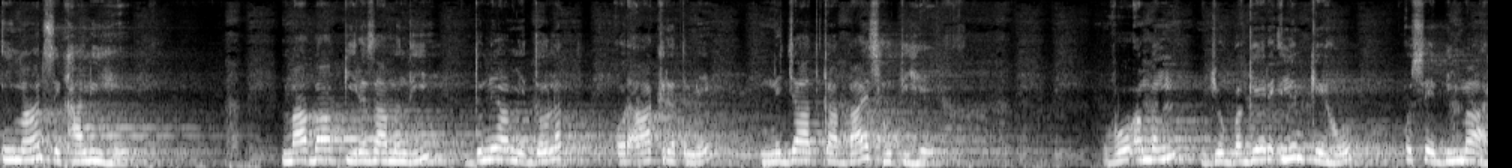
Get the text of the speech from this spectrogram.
ایمان سے خالی ہے۔ ماں باپ کی رضامندی دنیا میں دولت اور آخرت میں نجات کا باعث ہوتی ہے۔ وہ عمل جو بغیر علم کے ہو، اسے بیمار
